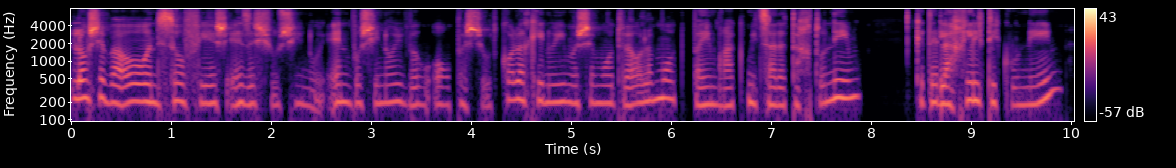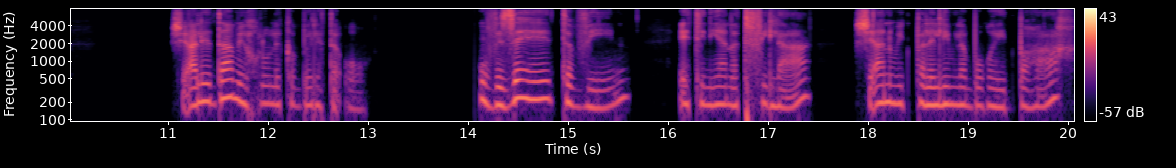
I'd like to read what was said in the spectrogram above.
לא שבאור אינסוף יש איזשהו שינוי, אין בו שינוי והוא אור פשוט. כל הכינויים, השמות והעולמות באים רק מצד התחתונים, כדי להכיל תיקונים, שעל ידם יוכלו לקבל את האור. ובזה תבין את עניין התפילה, שאנו מתפללים לבורא יתברך,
